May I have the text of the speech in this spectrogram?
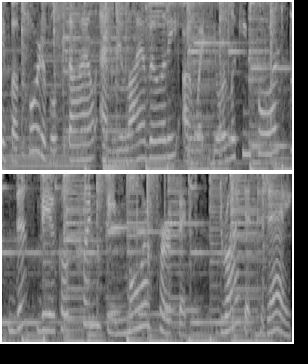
If affordable style and reliability are what you're looking for, this vehicle couldn't be more perfect. Drive it today.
